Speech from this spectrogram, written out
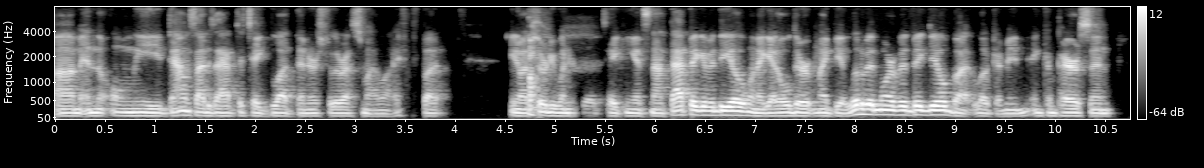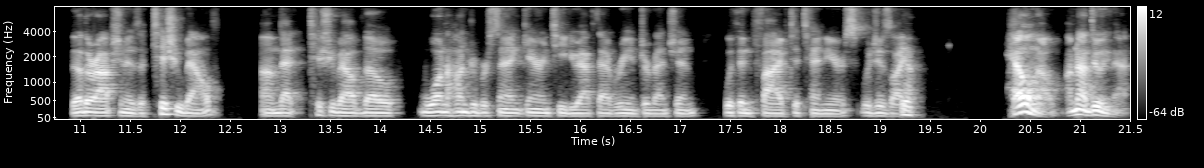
Um, and the only downside is I have to take blood thinners for the rest of my life. But, you know, at 31 years old, taking it's not that big of a deal. When I get older, it might be a little bit more of a big deal. But look, I mean, in comparison, the other option is a tissue valve. Um, that tissue valve, though, 100% guaranteed you have to have reintervention within five to 10 years, which is like, yeah. hell no, I'm not doing that.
